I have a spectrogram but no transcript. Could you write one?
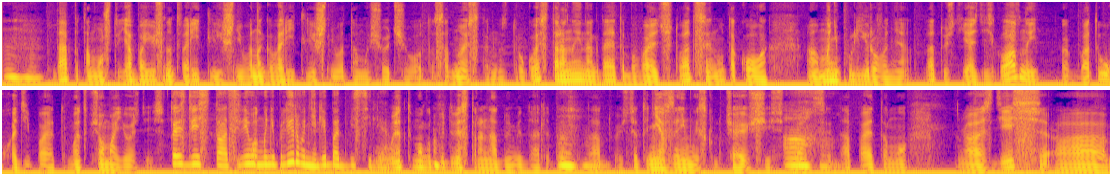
угу. да, потому что я боюсь натворить лишнего, наговорить лишнего, там еще чего-то, с одной стороны. С другой стороны, иногда это бывают ситуации, ну, такого а, манипулирования, да, то есть я здесь главный, как бы, а ты уходи, поэтому это все мое здесь. То есть две ситуации, либо вот. манипулирование, либо от бессилия. Это могут быть две стороны одной медали, да, угу. да, то есть это не взаимоисключающие ситуации, ага. да, поэтому а, здесь а,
